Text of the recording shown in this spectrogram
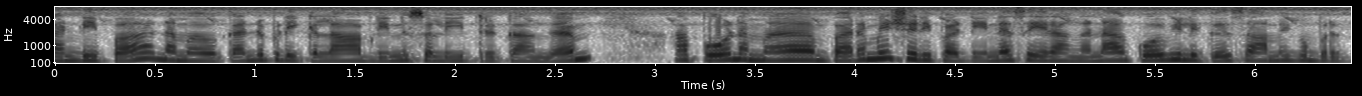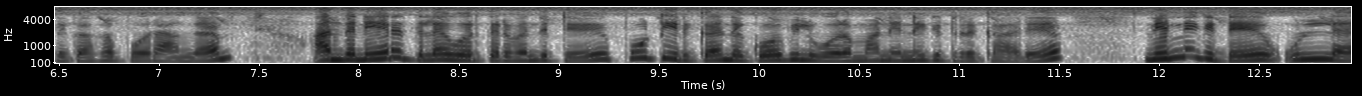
கண்டிப்பாக நம்ம கண்டுபிடிக்கலாம் அப்படின்னு சொல்லிகிட்டு இருக்காங்க. அப்போது நம்ம பரமேஸ்வரி பாட்டி என்ன செய்கிறாங்கன்னா கோவிலுக்கு சாமி கும்பிட்றதுக்காக போகிறாங்க அந்த நேரத்தில் ஒருத்தர் வந்துட்டு பூட்டி இருக்க அந்த கோவில் ஓரமாக நின்றுக்கிட்டு இருக்காரு. நின்றுக்கிட்டு உள்ளே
